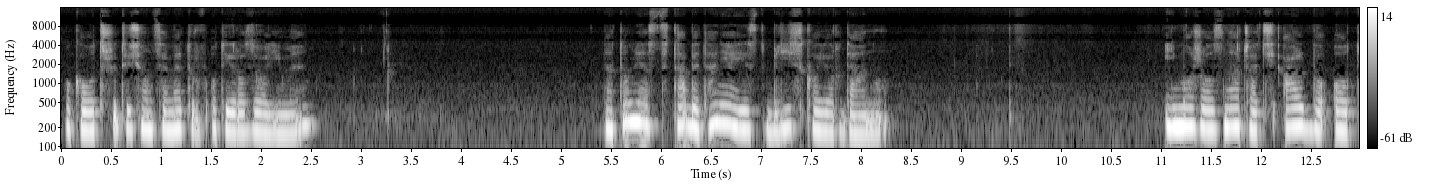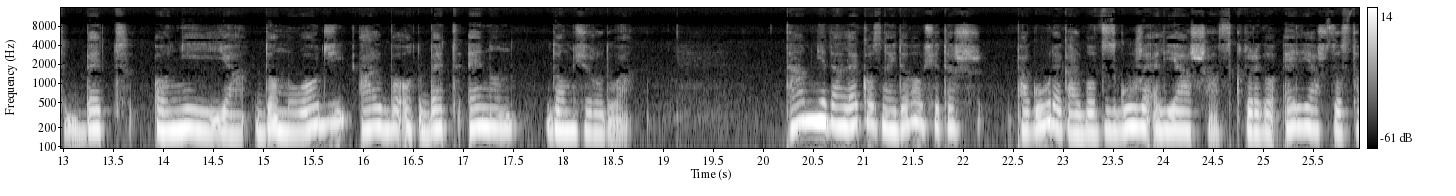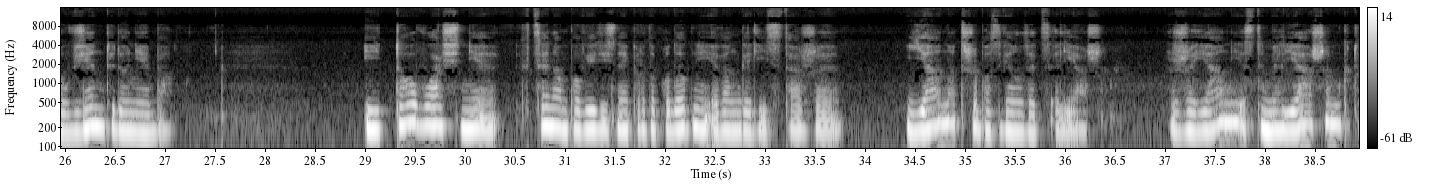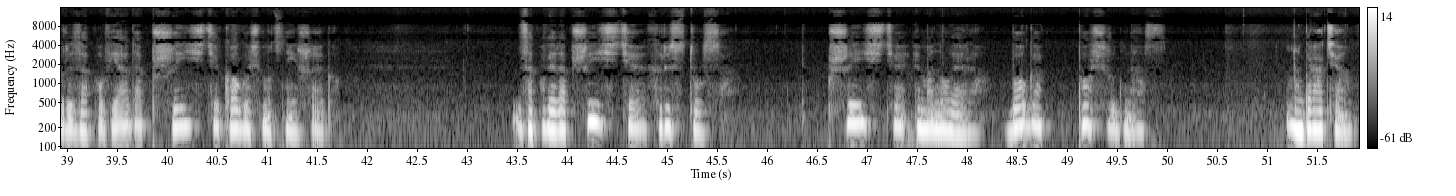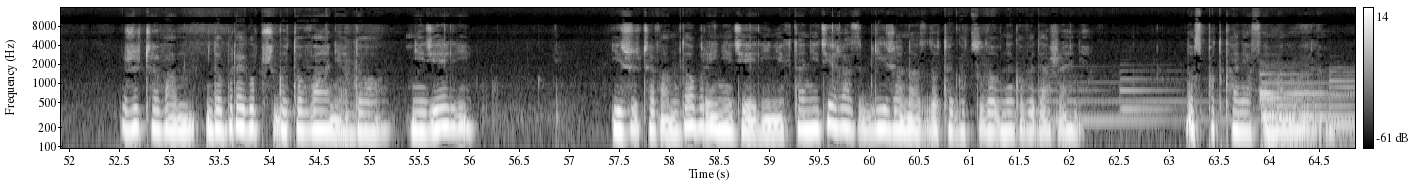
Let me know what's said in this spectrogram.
około 3000 metrów od Jerozolimy. Natomiast ta Betania jest blisko Jordanu i może oznaczać albo od Bet Onija dom łodzi, albo od Bet Enon dom źródła. Tam niedaleko znajdował się też pagórek albo wzgórze Eliasza, z którego Eliasz został wzięty do nieba. I to właśnie chce nam powiedzieć najprawdopodobniej ewangelista, że Jana trzeba związać z Eliaszem. Że Jan jest tym Eliaszem, który zapowiada przyjście kogoś mocniejszego zapowiada przyjście Chrystusa, przyjście Emanuela, Boga pośród nas. Bracia, życzę Wam dobrego przygotowania do niedzieli i życzę Wam dobrej niedzieli. Niech ta niedziela zbliża nas do tego cudownego wydarzenia, do spotkania z Emanuelem.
